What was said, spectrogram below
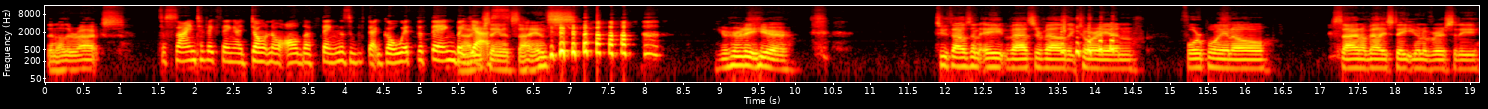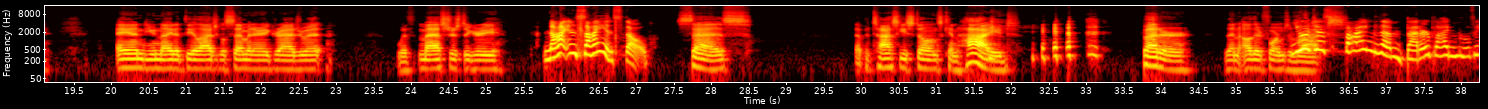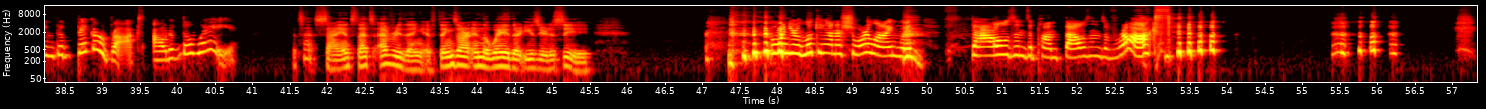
than other rocks? It's a scientific thing. I don't know all the things that go with the thing, but Now yes. You're saying it's science. you heard it here. 2008 Vassar Valedictorian 4.0 Saginaw Valley State University and United Theological Seminary graduate with master's degree Not in science, though. says that Petoskey stones can hide better than other forms of You rocks. just find them better by moving the bigger rocks out of the way. That's not science. That's everything. If things aren't in the way, they're easier to see. But when you're looking on a shoreline with thousands upon thousands of rocks,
